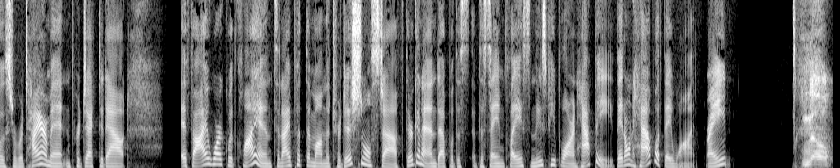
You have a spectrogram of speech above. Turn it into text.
close to retirement and projected out if I work with clients and I put them on the traditional stuff, they're going to end up with this, at the same place. And these people aren't happy. They don't have what they want, right? No.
